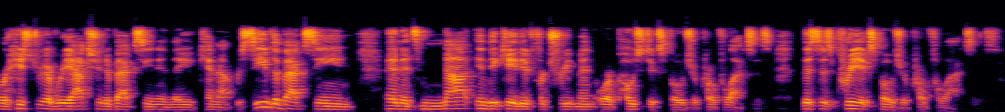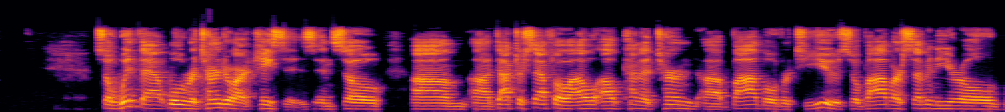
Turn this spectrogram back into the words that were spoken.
or history of reaction to vaccine and they cannot receive the vaccine and it's not indicated for treatment or post-exposure prophylaxis. This is pre-exposure prophylaxis so with that, we'll return to our cases. And so, um, uh, Dr. Safo, I'll, I'll kind of turn uh, Bob over to you. So Bob, our 70-year-old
